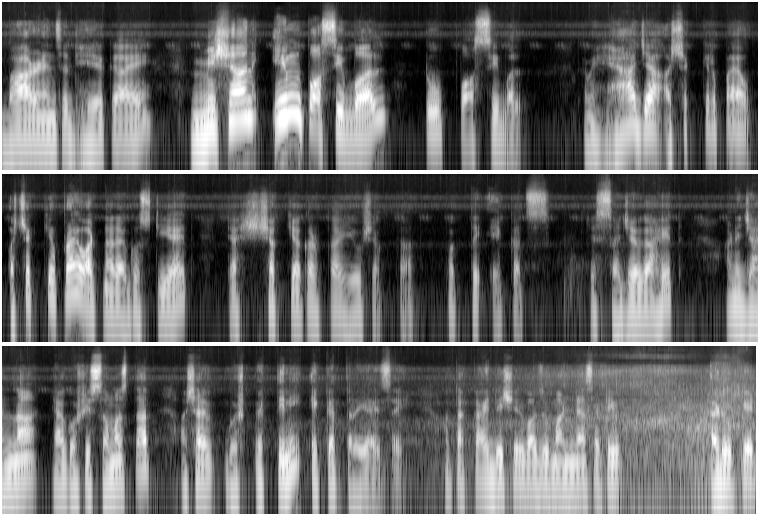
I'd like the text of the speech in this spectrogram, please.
बाळण्यांचं ध्येय काय मिशन इम्पॉसिबल टू पॉसिबल त्यामुळे ह्या ज्या अशक्यप्राय अशक्यप्राय वाटणाऱ्या गोष्टी आहेत त्या शक्य करता येऊ शकतात. फक्त एकच. जे सजग आहेत आणि ज्यांना ह्या गोष्टी समजतात अशा गोष्ट व्यक्तींनी एकत्र यायचं आहे आता कायदेशीर बाजू मांडण्यासाठी ॲडव्होकेट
